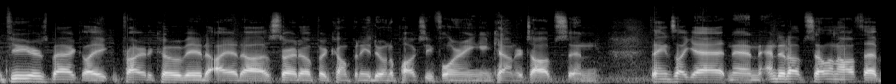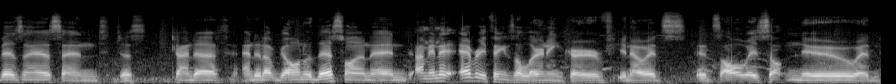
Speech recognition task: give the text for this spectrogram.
A few years back, like prior to COVID, I had uh, started up a company doing epoxy flooring and countertops and things like that, and then ended up selling off that business and just kind of ended up going with this one. And I mean, it, everything's a learning curve. You know, it's it's always something new and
